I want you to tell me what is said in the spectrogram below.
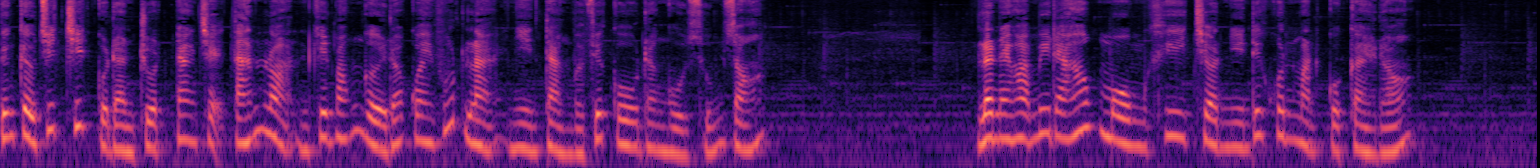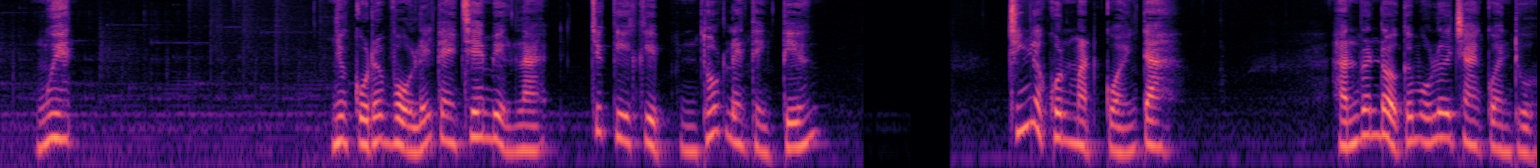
Tiếng kêu chít chít của đàn chuột đang chạy tán loạn khiến bóng người đó quay vút lại nhìn thẳng về phía cô đang ngồi xuống gió. Lần này Họa mi đã hốc mồm khi chợt nhìn thấy khuôn mặt của kẻ đó. Nguyên. Nhưng cô đã vội lấy tay che miệng lại, trước khi kịp thốt lên thành tiếng. Chính là khuôn mặt của anh ta. Hắn vẫn đổi cái mũ lưỡi chai quen thuộc.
